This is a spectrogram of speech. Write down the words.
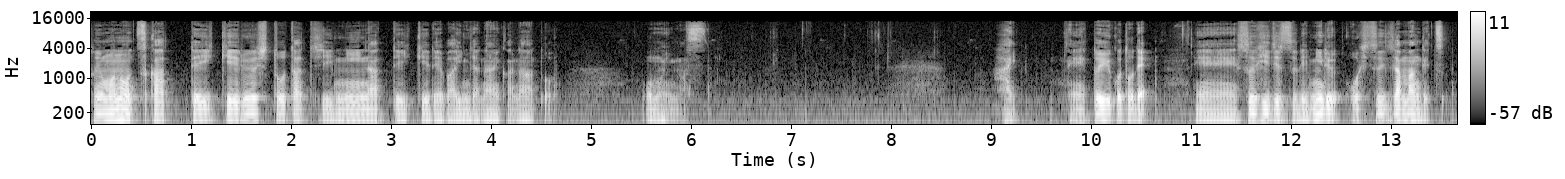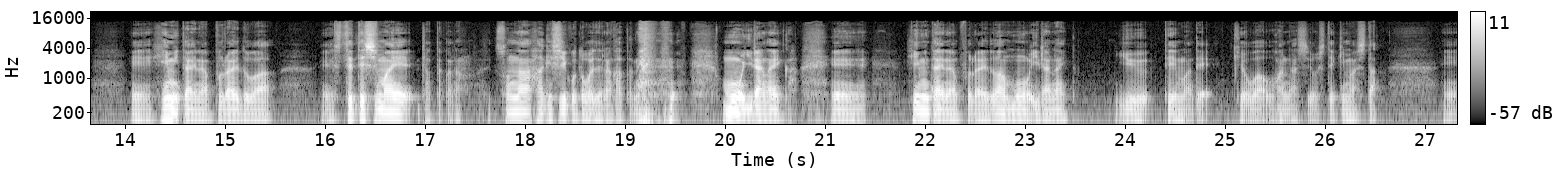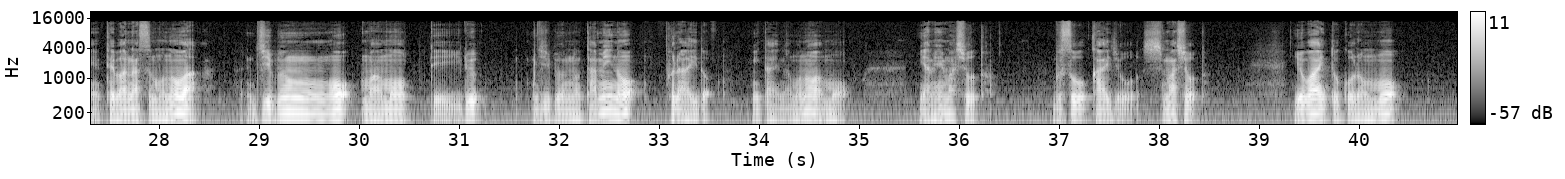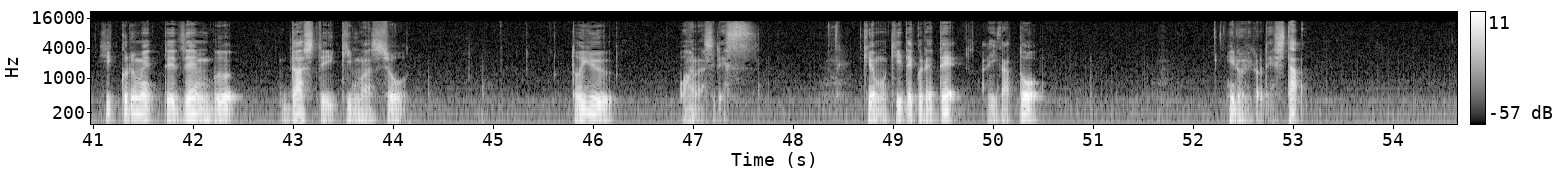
そういうものを使っていける人たちになっていければいいんじゃないかなと思います。はい、えー、ということで、えー、数秘術で見るお羊座満月、えー、へみたいなプライドは、えー、捨ててしまえだったかな。そんな激しい言葉じゃなかったね もういらないか。えー、へみたいなプライドはもういらないというテーマで今日はお話をしてきました。えー、手放すものは自分を守っている自分のためのプライドみたいなものはもうやめましょうと。武装解除をしましょうと。弱いところもひっくるめて全部出していきましょう。というお話です。今日も聞いてくれてありがとう。ひろひろでした。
